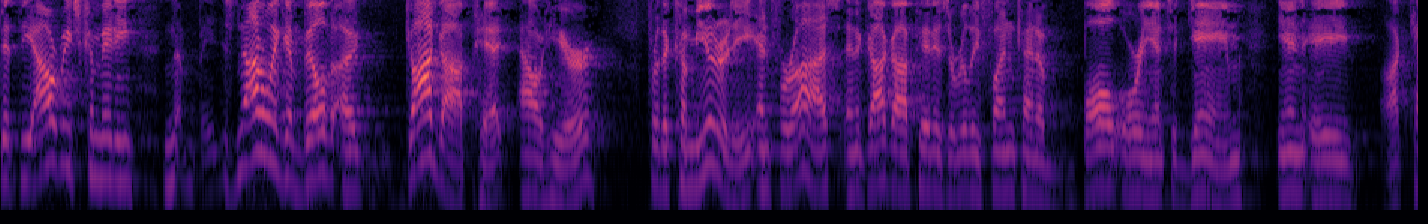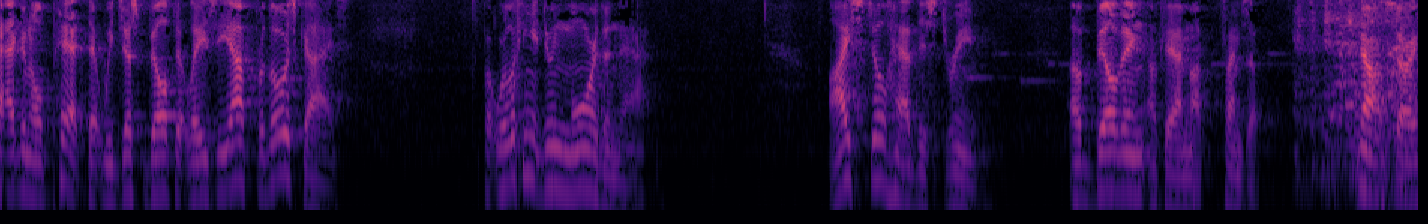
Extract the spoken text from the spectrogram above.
that the outreach committee is not only going to build a gaga pit out here for the community and for us, and a gaga pit is a really fun kind of ball oriented game in a octagonal pit that we just built at Lazy F for those guys. But we're looking at doing more than that. I still have this dream of building. Okay, I'm up. Time's up. No, I'm sorry.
